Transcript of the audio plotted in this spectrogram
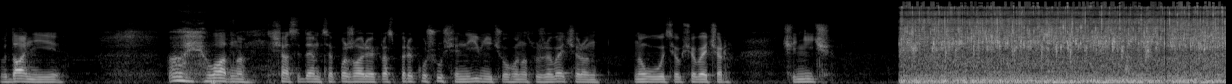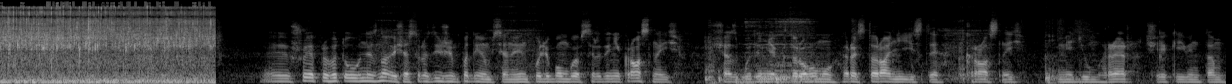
в Данії. Ай, ладно, зараз ідемо це пожарю, якраз перекушу, ще не їв нічого. У нас уже вечір. На вулиці взагалі вечір чи ніч. Що я приготував, не знаю. Зараз розріжемо, подивимося. Ну, Він по-любому буде всередині красний. Зараз будемо як в дорогому ресторані їсти красний медіум рер, чи який він там.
